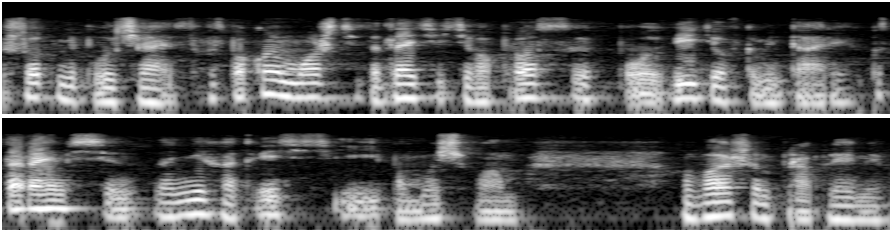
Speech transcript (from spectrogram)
что-то не получается, вы спокойно можете задать эти вопросы по видео в комментариях. Постараемся на них ответить и помочь вам в вашей проблеме.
